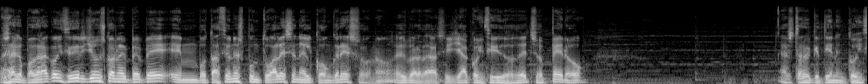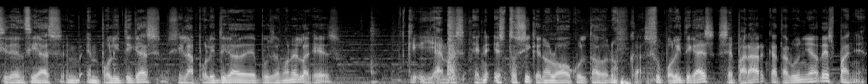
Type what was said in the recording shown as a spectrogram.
O sea que podrá coincidir Junts con el PP en votaciones puntuales en el Congreso, ¿no? Es verdad, sí, ya ha coincidido, de hecho, pero esto de que tienen coincidencias en, políticas, si la política de Puigdemont es la que es. y además, esto sí que no lo ha ocultado nunca. Su política es separar Cataluña de España.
